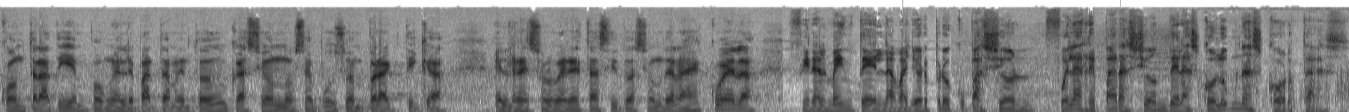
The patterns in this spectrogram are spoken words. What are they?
contratiempos en el Departamento de Educación no se puso en práctica el resolver esta situación de las escuelas. Finalmente, la mayor preocupación fue la reparación de las columnas cortas.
